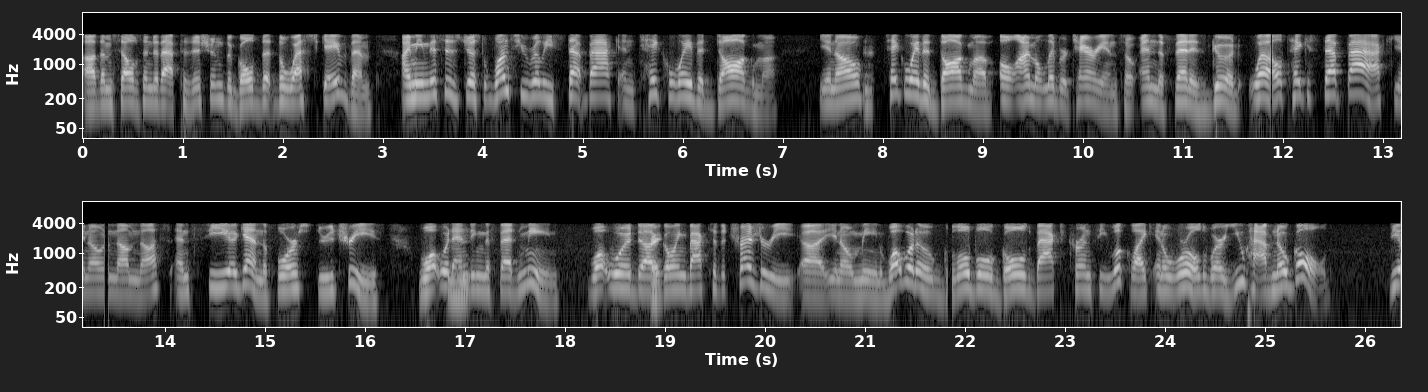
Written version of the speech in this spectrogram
uh, themselves into that position, the gold that the West gave them. I mean, this is just once you really step back and take away the dogma you know, take away the dogma of oh I'm a libertarian, so end the Fed is good. Well, take a step back, you know, numbnuts, and see again the forest through the trees. What would mm-hmm. ending the Fed mean? What would uh, right. going back to the Treasury, uh, you know, mean? What would a global gold-backed currency look like in a world where you have no gold? The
